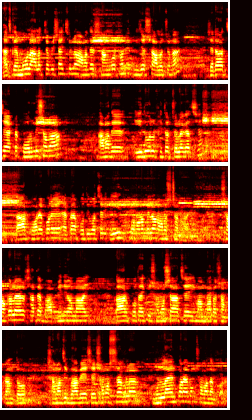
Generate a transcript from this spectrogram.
আজকের মূল আলোচ্য বিষয় ছিল আমাদের সাংগঠনিক নিজস্ব আলোচনা। সেটা হচ্ছে একটা কর্মী সভা। আমাদের ঈদ উল ফিতর চলে গেছে। তারপরে পরে একটা প্রতি বছর ঈদ পুনর্মিলন অনুষ্ঠান হয়। সকলের সাথে ভাব বিনিময়, কার কোথায় কী সমস্যা আছে, ইমাম ভাতা সংক্রান্ত, সামাজিকভাবে সেই সমস্যাগুলোর মূল্যায়ন করা এবং সমাধান করা।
